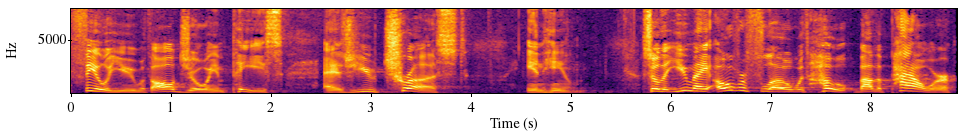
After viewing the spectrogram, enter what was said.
fill you with all joy and peace as you trust in Him, so that you may overflow with hope by the power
